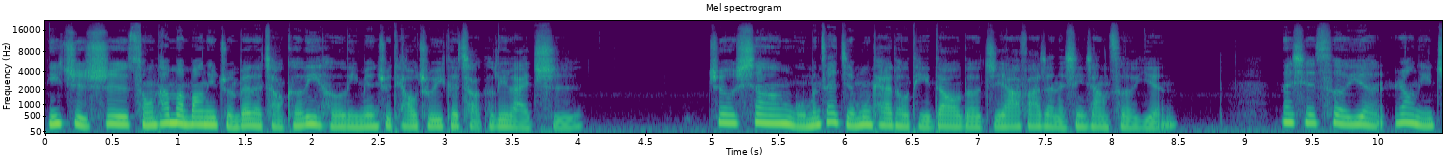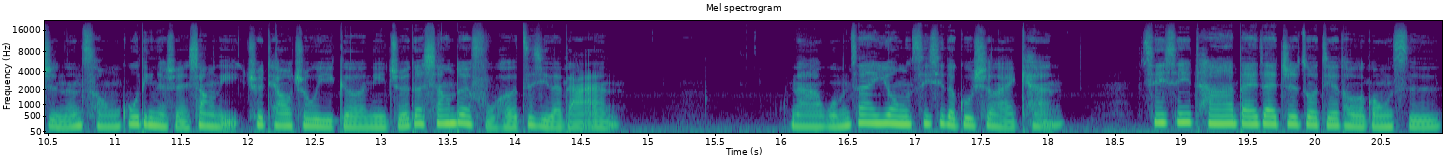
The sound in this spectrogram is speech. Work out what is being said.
你只是从他们帮你准备的巧克力盒里面去挑出一颗巧克力来吃。就像我们在节目开头提到的职涯发展的性向测验，那些测验让你只能从固定的选项里去挑出一个你觉得相对符合自己的答案。那我们再用 CC 的故事来看，CC 他待在制作街头的公司。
